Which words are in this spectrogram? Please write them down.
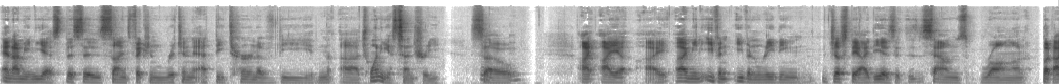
And I mean, yes, this is science fiction written at the turn of the uh, 20th century. So I, I, uh, I, I mean, even even reading just the ideas, it, it sounds wrong on. But I,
